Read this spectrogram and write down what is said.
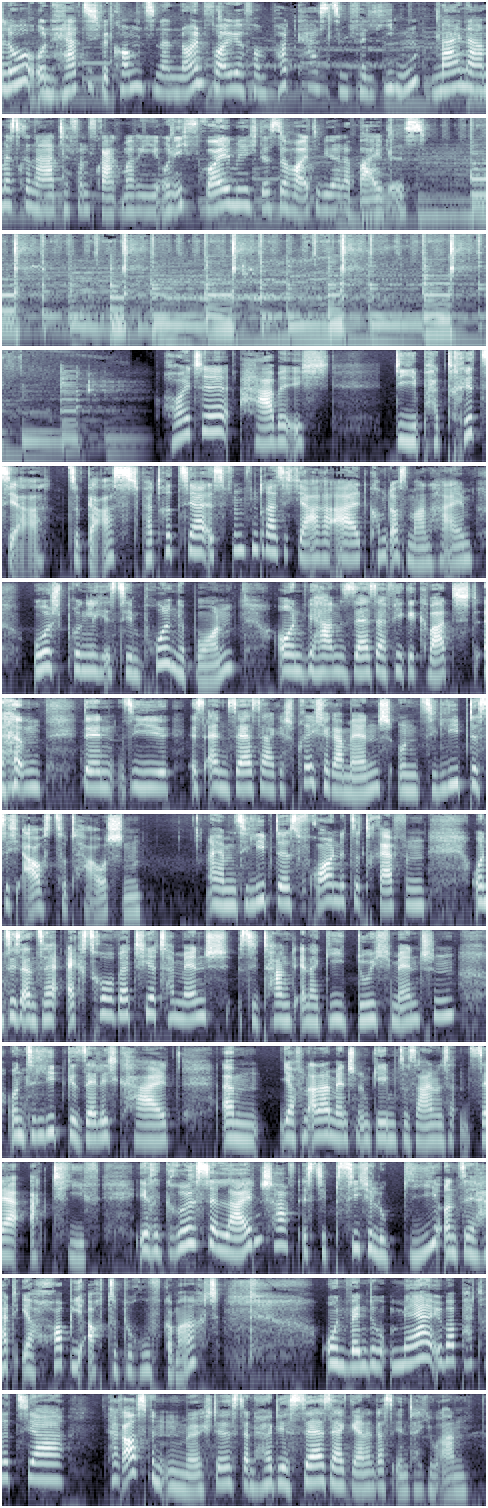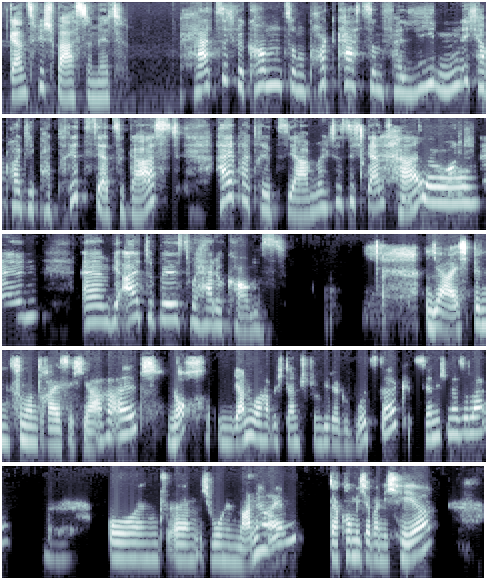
Hallo und herzlich willkommen zu einer neuen Folge vom Podcast zum Verlieben. Mein Name ist Renate von Frank Marie und ich freue mich, dass du heute wieder dabei bist. Heute habe ich die Patricia zu Gast. Patricia ist 35 Jahre alt, kommt aus Mannheim Ursprünglich ist sie in Polen geboren und wir haben sehr, sehr viel gequatscht, ähm, denn sie ist ein sehr, sehr gesprächiger Mensch und sie liebt es, sich auszutauschen. Ähm, sie liebt es, Freunde zu treffen und sie ist ein sehr extrovertierter Mensch. Sie tankt Energie durch Menschen und sie liebt Geselligkeit, ähm, ja, von anderen Menschen umgeben zu sein und ist sehr aktiv. Ihre größte Leidenschaft ist die Psychologie und sie hat ihr Hobby auch zu Beruf gemacht. Und wenn du mehr über Patricia herausfinden möchtest, dann hör dir sehr, sehr gerne das Interview an. Ganz viel Spaß damit. Herzlich willkommen zum Podcast zum Verlieben. Ich habe heute die Patricia zu Gast. Hi Patricia, möchtest du dich ganz kurz vorstellen, ähm, wie alt du bist, woher du kommst? Ja, ich bin 35 Jahre alt, noch. Im Januar habe ich dann schon wieder Geburtstag, ist ja nicht mehr so lang. Und ähm, ich wohne in Mannheim, da komme ich aber nicht her,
